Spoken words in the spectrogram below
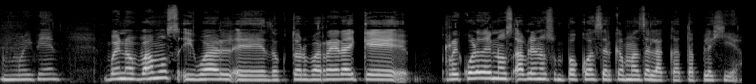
Muy bien. Bueno, vamos igual, eh, doctor Barrera, y que recuérdenos, háblenos un poco acerca más de la cataplejía.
